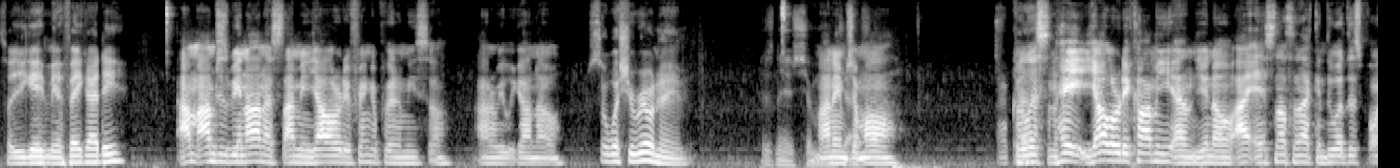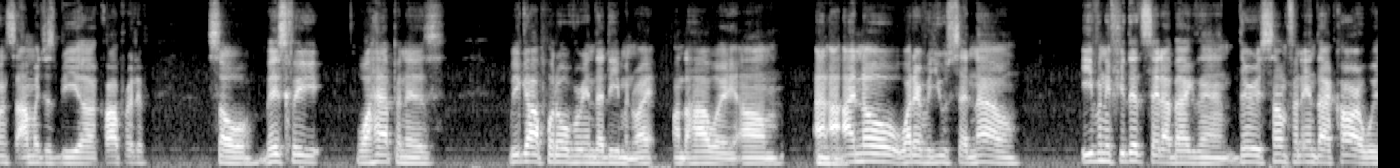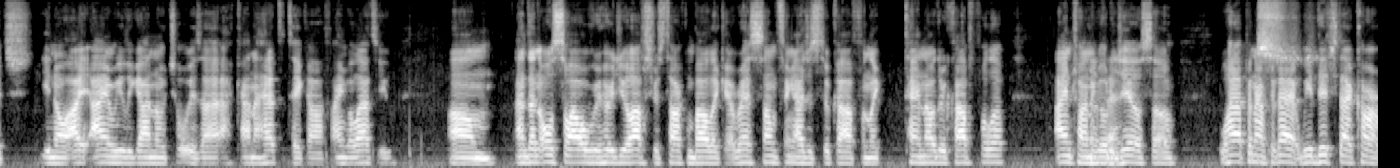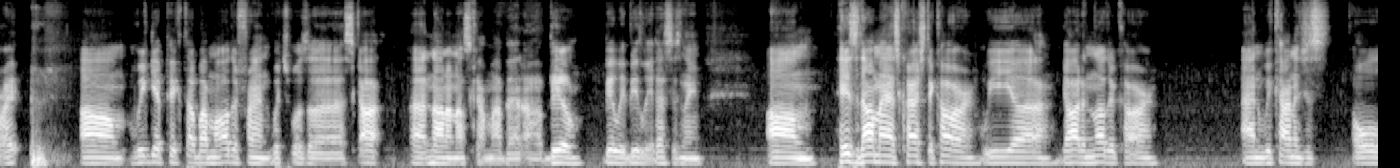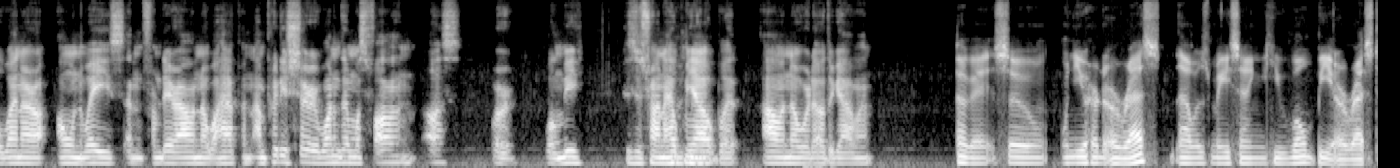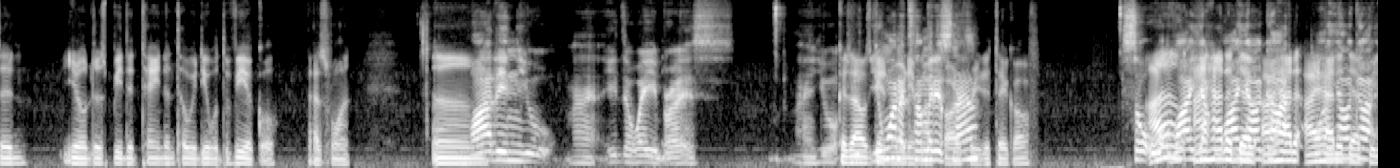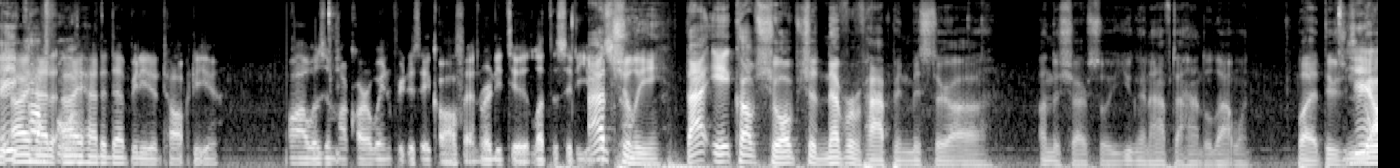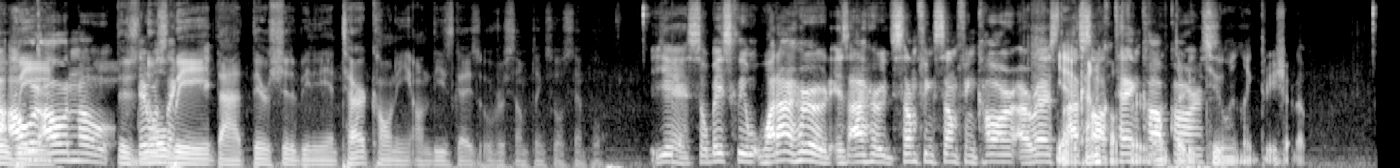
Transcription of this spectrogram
So you gave me a fake ID. I'm, I'm just being honest. I mean, y'all already fingerprinted me, so I don't really got no. So what's your real name? His name's Jamal. My name's Jackson. Jamal. Okay. But listen, hey, y'all already caught me, and you know, I it's nothing I can do at this point, so I'm gonna just be uh, cooperative. So basically, what happened is, we got put over in that demon, right, on the highway. Um, and I, I know whatever you said now, even if you did say that back then, there is something in that car which you know I I ain't really got no choice. I, I kind of had to take off. I ain't gonna lie to you. Um, and then also I overheard you officers talking about like arrest something. I just took off, and like ten other cops pull up. I ain't trying to go to jail, so what happened after that? We ditched that car, right? Um, we get picked up by my other friend, which was uh Scott. Uh, no, no, not Scott. My bad. Uh, Bill, Billy, Billy. That's his name. Um, his dumbass crashed the car. We uh got another car, and we kind of just all went our own ways. And from there, I don't know what happened. I'm pretty sure one of them was following us, or well, me, because he was trying to help me Mhm. out. But I don't know where the other guy went. Okay, so when you heard arrest, that was me saying he won't be arrested. You'll just be detained until we deal with the vehicle. That's one. Um, Why didn't you, man? Either way, bro, it's man, you. Because you, I was you getting want to tell me this now? for you to take off. So wh- I, why I y'all, had why a y'all got I had I why had a y'all got deputy eight I cops had pull I had a deputy to talk to you while I was in my car waiting for you to take off and ready to let the city. units know. Actually, that eight cops show up should never have happened, Mister uh, Undersheriff. So you're gonna have to handle that one. But there's Yeah, no I, way. would- I don't know. There's there no like, way that there should have been the entire county on these guys over something so simple. Yeah, so basically, what I heard is I heard something something car arrest. Yeah, I I saw ten for cop cars. 132 and like three showed up.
